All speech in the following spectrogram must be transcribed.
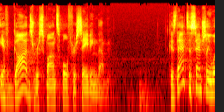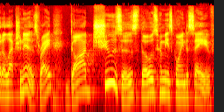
if God's responsible for saving them? Because that's essentially what election is, right? God chooses those whom he's going to save.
